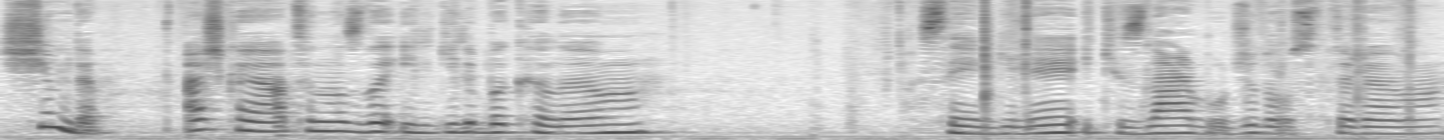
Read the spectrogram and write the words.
Şimdi aşk hayatınızla ilgili bakalım. Sevgili ikizler burcu dostlarım.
